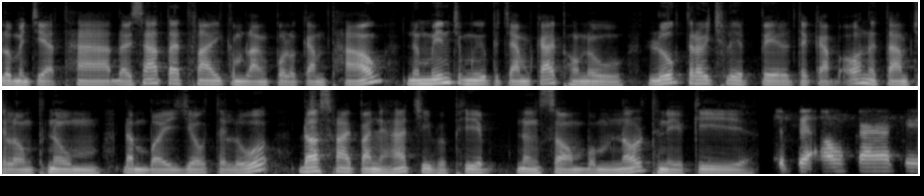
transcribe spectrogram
លោកបញ្ជាក់ថាដោយសារតែថ្លៃកម្លាំងពលកម្មថោកនិងមានជំងឺប្រចាំកាយផងនោះលោកត្រូវឆ្លៀតពេលទៅកាប់អស់នៅតាមចលងភ្នំដើម្បីយកទៅលក់ដោះស្រាយបញ្ហាជីវភាពនិងសងបំណុលធនាគារជាពាក់អង្គការគេ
